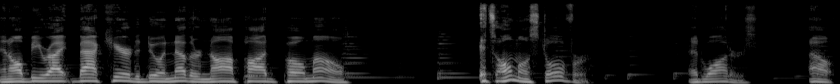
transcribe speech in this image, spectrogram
and I'll be right back here to do another NaPodPoMo. It's almost over. Ed Waters, out.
